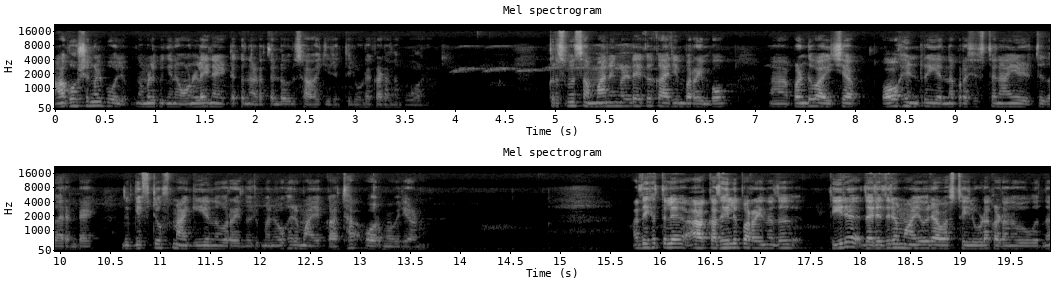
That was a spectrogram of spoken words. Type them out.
ആഘോഷങ്ങൾ പോലും നമ്മളിപ്പോൾ ഇങ്ങനെ ഓൺലൈനായിട്ടൊക്കെ നടത്തേണ്ട ഒരു സാഹചര്യത്തിലൂടെ കടന്നു പോവാണ്. ക്രിസ്മസ് സമ്മാനങ്ങളുടെയൊക്കെ കാര്യം പറയുമ്പോൾ പണ്ട് വായിച്ച ഓ ഹെൻറി എന്ന പ്രശസ്തനായ എഴുത്തുകാരന്റെ ദി ഗിഫ്റ്റ് ഓഫ് മാഗി എന്ന് പറയുന്ന ഒരു മനോഹരമായ കഥ ഓർമ്മ വരികയാണ്. അദ്ദേഹത്തിൽ ആ കഥയിൽ പറയുന്നത് തീരെ ദരിദ്രമായ ഒരു അവസ്ഥയിലൂടെ കടന്നുപോകുന്ന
